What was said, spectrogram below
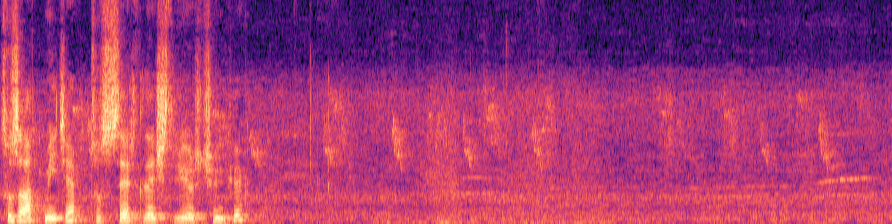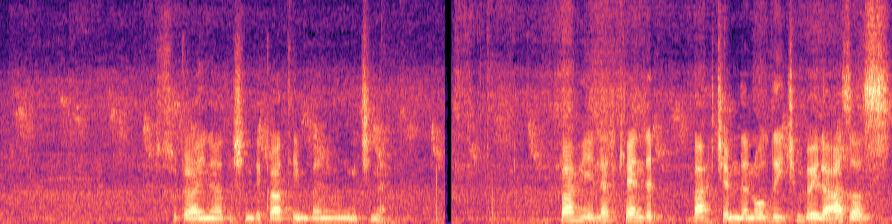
Tuz atmayacağım. Tuz sertleştiriyor çünkü. Su kaynadı. Şimdi katayım ben bunun içine. Bamyeler kendi bahçemden olduğu için böyle az az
